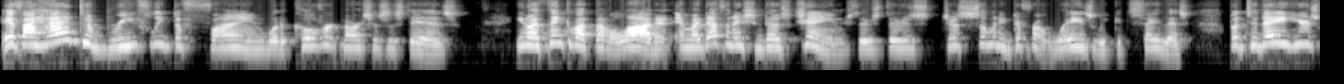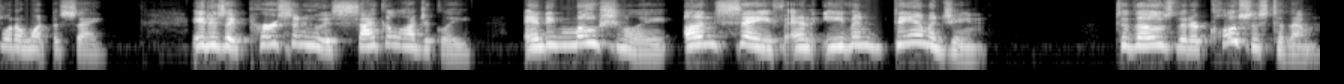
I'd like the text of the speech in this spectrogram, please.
If i had to briefly define what a covert narcissist is you know i think about that a lot and, and, my definition does change. There's there's just so many different ways we could say this but today here's what i want to say. It is a person who is psychologically and emotionally unsafe and even damaging to those that are closest to them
